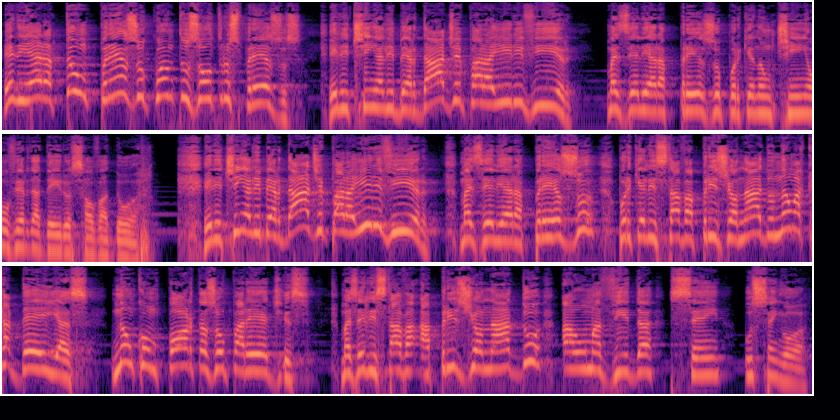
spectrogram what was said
ele era tão preso quanto os outros presos. Ele tinha liberdade para ir e vir, mas ele era preso porque não tinha o verdadeiro Salvador. Ele tinha liberdade para ir e vir, mas ele era preso porque ele estava aprisionado não a cadeias, não com portas ou paredes, mas ele estava aprisionado a uma vida sem o Senhor.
